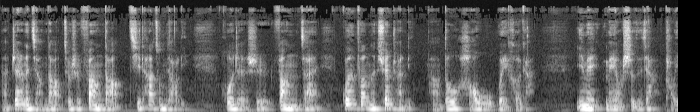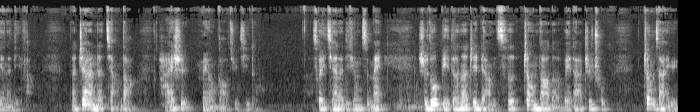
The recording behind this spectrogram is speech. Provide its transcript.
啊，这样的讲道就是放到其他宗教里，或者是放在官方的宣传里啊，都毫无违和感，因为没有十字架讨厌的地方。那这样的讲道还是没有高举基督。所以，亲爱的弟兄姊妹，使徒彼得的这两次正道的伟大之处，正在于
